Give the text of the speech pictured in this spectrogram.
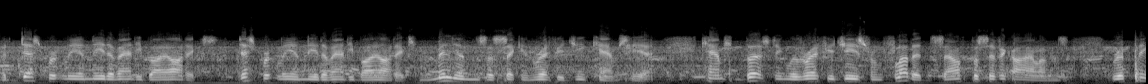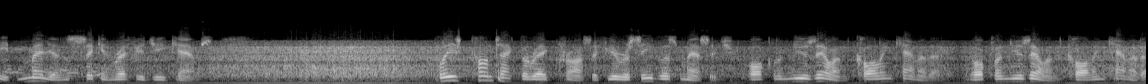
We're desperately in need of antibiotics. Desperately in need of antibiotics. Millions are sick in refugee camps here. Camps bursting with refugees from flooded South Pacific islands. Repeat, millions sick in refugee camps Please contact the Red Cross if you receive this message. Auckland, New Zealand, calling Canada. Auckland, New Zealand, calling Canada.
